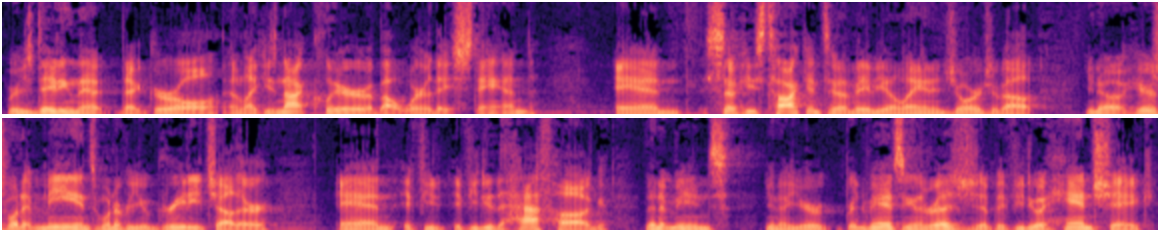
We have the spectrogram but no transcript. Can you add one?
where he's dating that that girl, and like he's not clear about where they stand, and so he's talking to maybe Elaine and George about you know here's what it means whenever you greet each other and if you if you do the half hug, then it means you know you're advancing in the relationship. If you do a handshake,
